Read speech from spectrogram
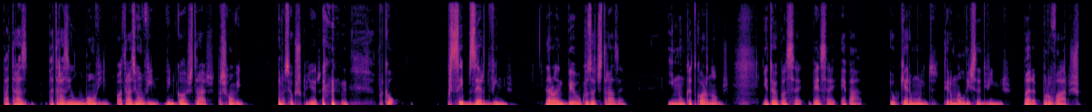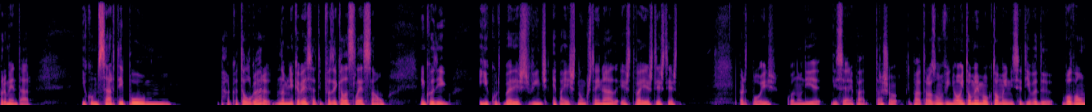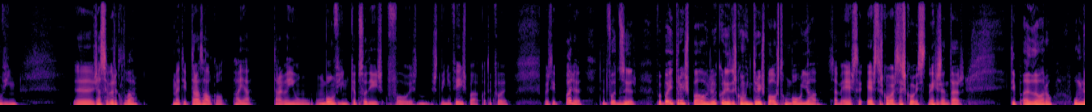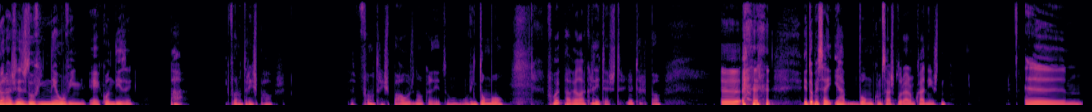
pá, traz, pá, trazem um bom vinho, ou trazem um vinho, vinho que gosto, traz, traz com vinho. Eu não sei o que escolher, porque eu percebo zero de vinhos. Eu normalmente bebo o que os outros trazem e nunca decoro nomes. E então eu pensei, pensei, epá, eu quero muito ter uma lista de vinhos para provar, experimentar e começar tipo pá, catalogar na minha cabeça, tipo fazer aquela seleção em que eu digo, e eu curto bem destes vinhos, epá, este não gostei nada, este vai, este, este, este. Para depois, quando um dia disserem, epá, traz, epá, traz um vinho, ou então mesmo eu que tomo a iniciativa de vou levar um vinho, uh, já saber o que levar. Não é tipo, traz álcool, pá, yeah, traga aí um, um bom vinho, que a pessoa diz, foi este, este vinho é fixe, pá, quanto é que foi? Depois tipo, olha, até te vou dizer, foi para aí três paus, acreditas com vinho três paus tão bom, já. Yeah. Sabe, estas, conversas com isso, nem jantares. Tipo, adoram. O melhor às vezes do vinho nem é o vinho, é quando dizem, pá, e foram três paus. Foram três paus, não acredito. Um, um vinho tão bom. Foi, pá, vê lá, acreditas? Três paus. Uh, então pensei, yeah, vou-me começar a explorar um bocado nisto. Uh,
